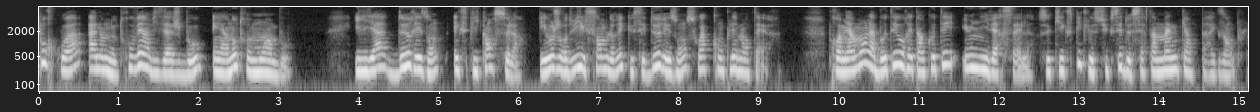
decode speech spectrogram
pourquoi allons-nous trouver un visage beau et un autre moins beau? Il y a deux raisons expliquant cela, et aujourd'hui il semblerait que ces deux raisons soient complémentaires. Premièrement, la beauté aurait un côté universel, ce qui explique le succès de certains mannequins par exemple.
